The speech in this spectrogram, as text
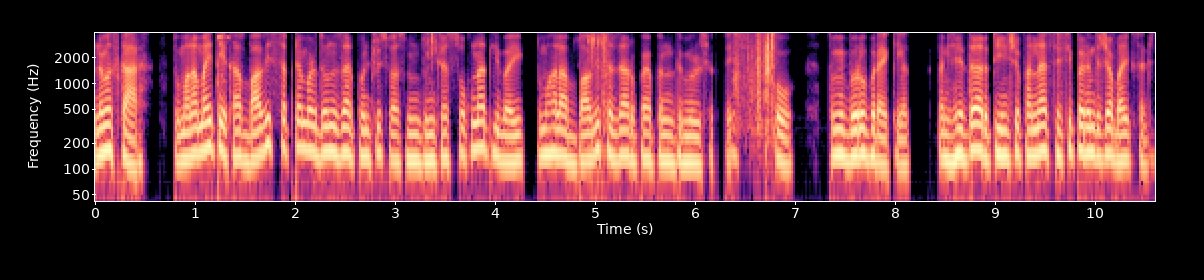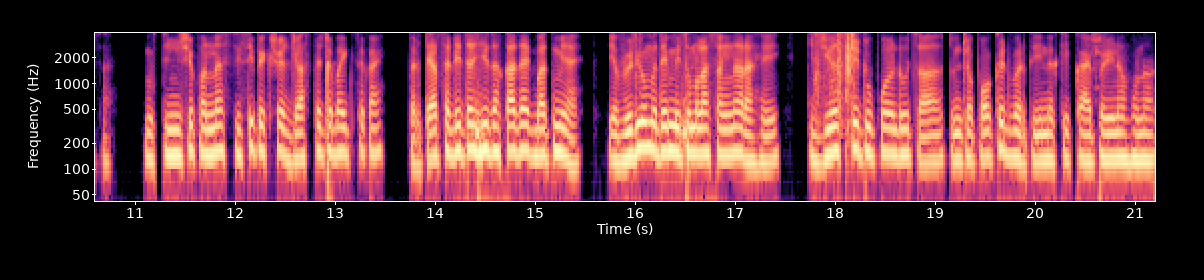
नमस्कार. तुम्हाला माहिती आहे का बावीस सप्टेंबर दोन हजार पंचवीसपासून तुमच्या स्वप्नातली बाईक तुम्हाला बावीस हजार रुपयापर्यंत मिळू शकते. हो तुम्ही बरोबर ऐकलं पण हे दर तीनशे पन्नास सी सी पर्यंतच्या बाईकसाठीच आहे. मग तीनशे पन्नास सी सी पेक्षा जास्तच्या बाईकचं काय? तर त्यासाठी तर ही धक्कादायक बातमी आहे. या व्हिडिओमध्ये मी तुम्हाला सांगणार आहे की G S T two point टूचा तुमच्या पॉकेटवरती नक्की काय परिणाम होणार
